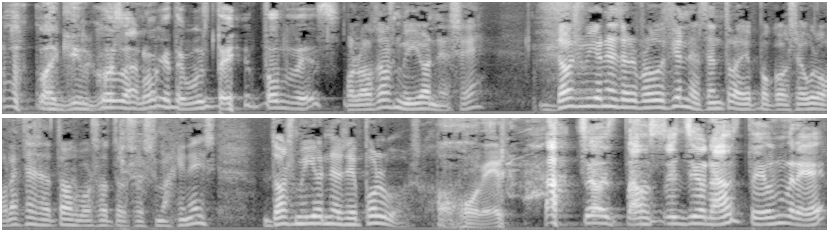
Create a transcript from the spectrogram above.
Pues, cualquier cosa, ¿no? Que te guste. Entonces. por los dos millones, ¿eh? Dos millones de reproducciones dentro de poco, seguro, gracias a todos vosotros. ¿Os imagináis? Dos millones de polvos. Jo- Joder, macho, está obsesionado este hombre, ¿eh?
